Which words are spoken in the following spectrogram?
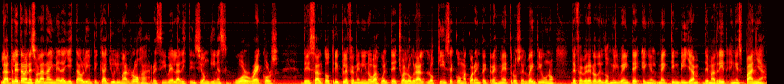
La atleta venezolana y medallista olímpica Yulimar Rojas recibe la distinción Guinness World Records de salto triple femenino bajo el techo al lograr los 15,43 metros el 21 de febrero del 2020 en el Mectin Villa de Madrid, en España.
